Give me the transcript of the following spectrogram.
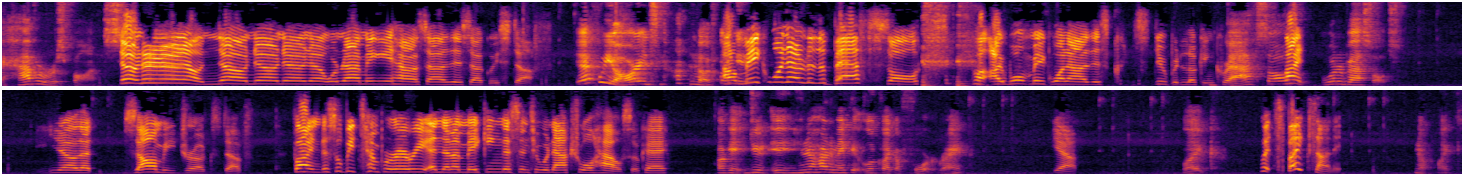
have a response. No, no, no, no, no, no, no, no. We're not making a house out of this ugly stuff. Yeah, if we are, it's not ugly. I'll make one out of the bath salts, but I won't make one out of this stupid looking crap. bath salts. Fine. What are bath salts? You know, that zombie drug stuff. Fine, this will be temporary, and then I'm making this into an actual house, okay? Okay, dude, you know how to make it look like a fort, right? Yeah. Like Put spikes on it. no, like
